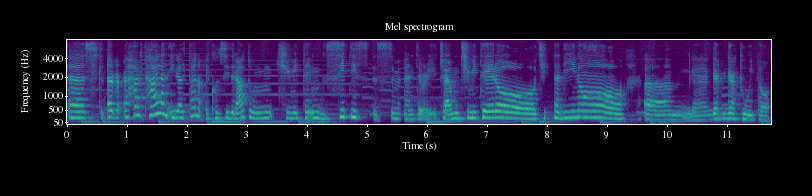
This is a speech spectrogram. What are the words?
Uh, Hart Island in realtà è considerato un cimitero, un city cemetery, cioè un cimitero cittadino um, g- gratuito.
